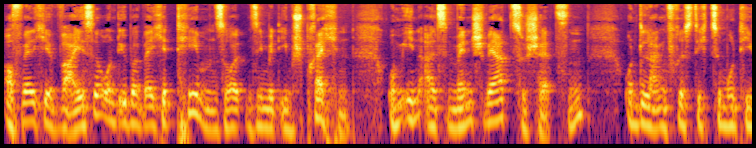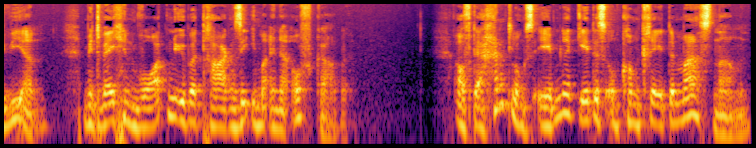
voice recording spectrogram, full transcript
Auf welche Weise und über welche Themen sollten Sie mit ihm sprechen, um ihn als Mensch wertzuschätzen und langfristig zu motivieren? Mit welchen Worten übertragen Sie ihm eine Aufgabe? Auf der Handlungsebene geht es um konkrete Maßnahmen.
